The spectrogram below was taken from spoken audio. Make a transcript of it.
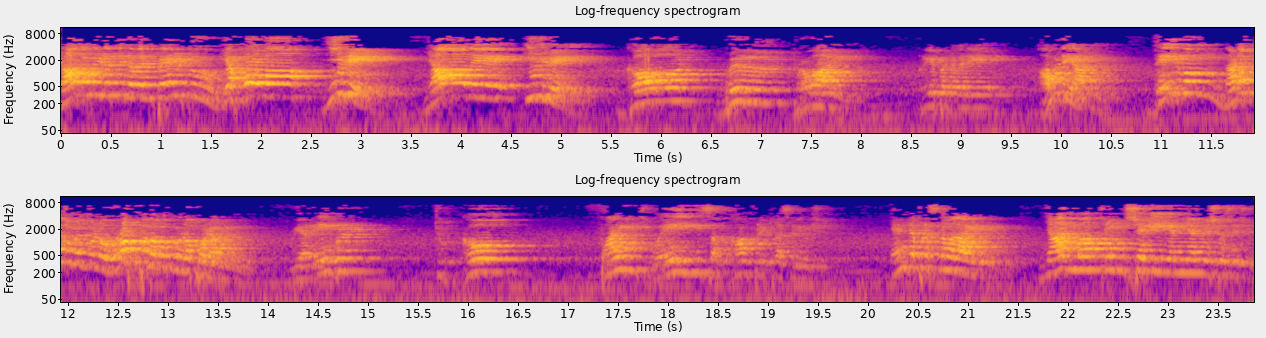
യാഗപീഠത്തിന് അവൻ പേരിട്ടു Jehovah Jireh Yahweh Jireh God will provide. പ്രിയപ്പെട്ടവരെ അവിടെയാണ് ദൈവം നടത്തുമെന്നുള്ള ഉറപ്പ് നമുക്കുള്ളപ്പോഴാണ്. We are able to go find ways of conflict resolution എന്റെ പ്രശ്നം അതായിരിക്കും ഞാൻ മാത്രം ശരി എന്ന് ഞാൻ വിശ്വസിച്ചു.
